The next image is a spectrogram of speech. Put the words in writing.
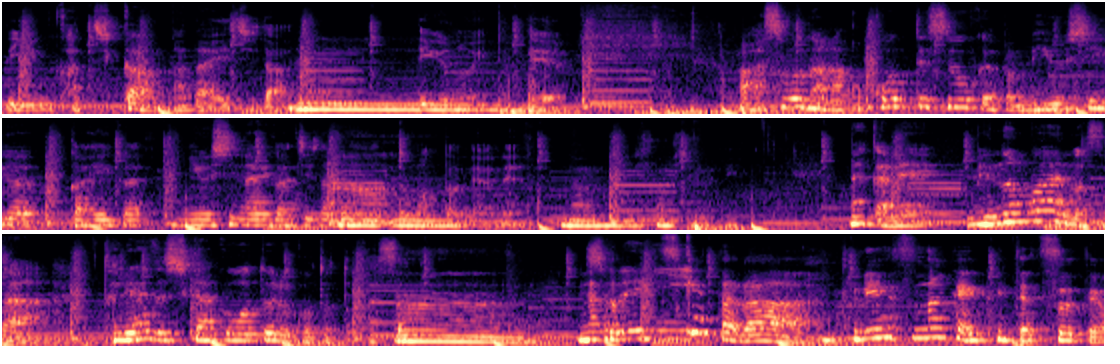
ていう価値観が大事だっうんていうのを言ってて。あそうだなここってすごくやっぱ見失いが見失いがちだなと思ったんだよね、なるほど確かに。なんかね目の前のさとりあえず資格を取ることとかさ、うん。なんかそれにつけたらとりあえず何か役に立ちそうって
